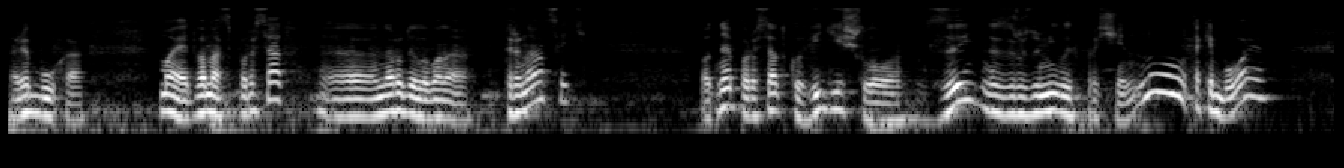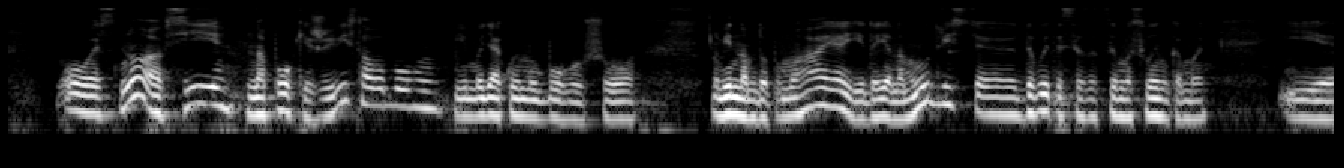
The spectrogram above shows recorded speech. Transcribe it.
рябуха має 12 поросят, е, народила вона 13. Одне поросятко відійшло з незрозумілих причин. Ну, таке буває. Ось, ну а всі напоки живі, слава Богу. І ми дякуємо Богу, що він нам допомагає і дає нам мудрість е, дивитися за цими свинками і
